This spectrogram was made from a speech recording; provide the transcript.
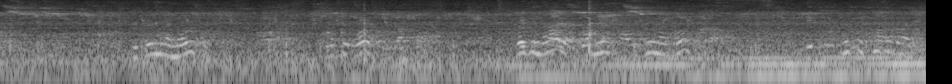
It's in my notion. Yes, it was. Doesn't matter. I mean, in my notion. Mr. Supervisor.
